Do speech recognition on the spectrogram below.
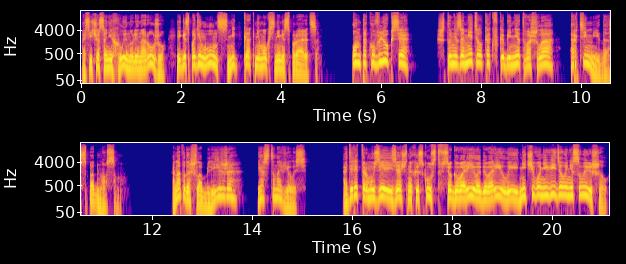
а сейчас они хлынули наружу, и господин Лунс никак не мог с ними справиться. Он так увлекся, что не заметил, как в кабинет вошла Артемида с подносом. Она подошла ближе и остановилась. А директор Музея изящных искусств все говорил и говорил, и ничего не видел и не слышал.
